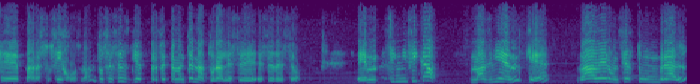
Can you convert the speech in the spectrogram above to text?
eh, para sus hijos, ¿no? Entonces es perfectamente natural ese, ese deseo. Em, significa más bien que va a haber un cierto umbral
